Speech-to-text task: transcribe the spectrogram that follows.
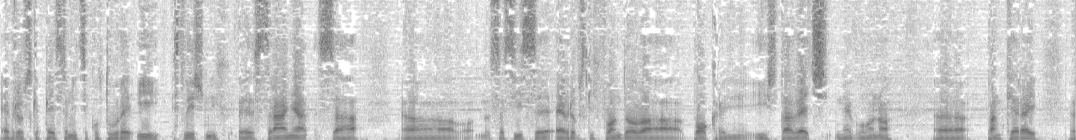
evropske predstavnice kulture i sličnih uh, stranja sa uh, sa sise evropskih fondova pokrajine i šta već nego ono uh, pankeraj uh,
